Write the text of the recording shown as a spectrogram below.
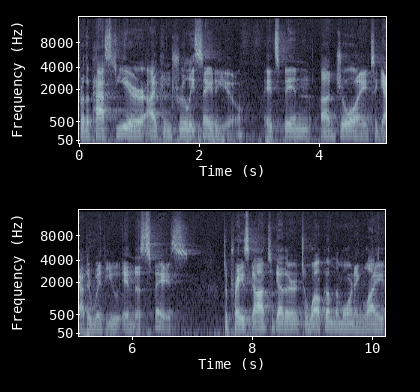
for the past year, I can truly say to you, it's been a joy to gather with you in this space, to praise God together, to welcome the morning light,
